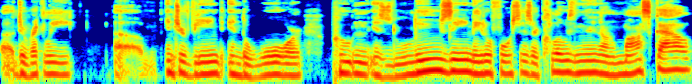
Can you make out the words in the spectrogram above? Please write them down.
uh, directly um, intervened in the war. Putin is losing. NATO forces are closing in on Moscow.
